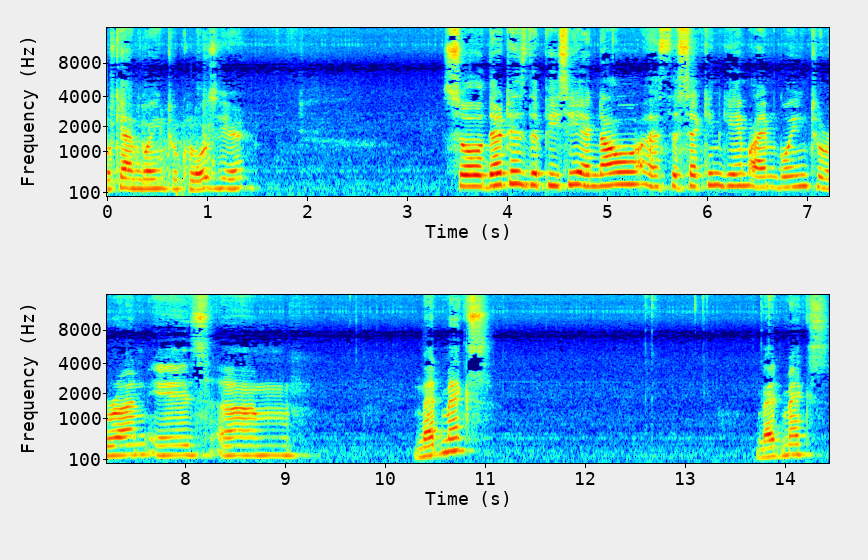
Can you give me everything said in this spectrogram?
okay I'm going to close here. So that is the PC and now as the second game I'm going to run is um, Mad Max. Mad Max.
